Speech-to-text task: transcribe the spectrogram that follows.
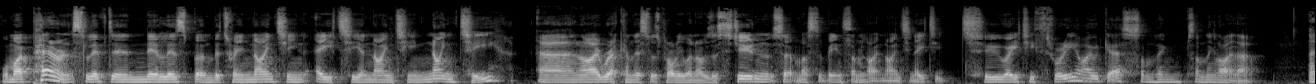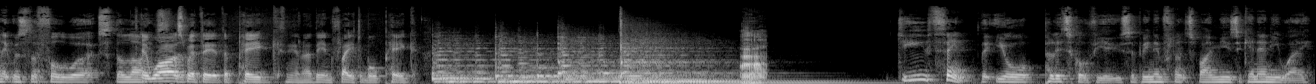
Well, my parents lived in near Lisbon between 1980 and 1990, and I reckon this was probably when I was a student, so it must have been something like 1982, 83, I would guess, something something like that. And it was the full works, the lights. It was with the the pig, you know, the inflatable pig. Do you think that your political views have been influenced by music in any way,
